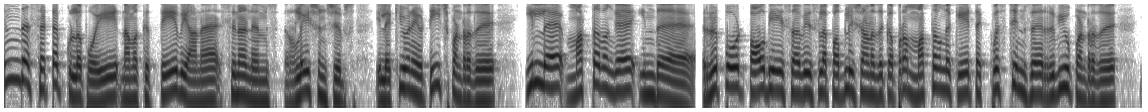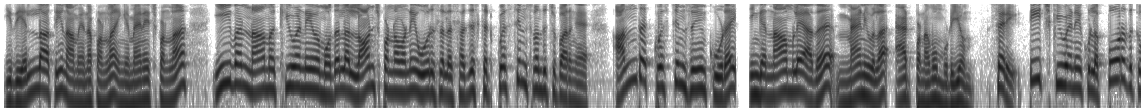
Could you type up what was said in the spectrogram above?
இந்த செட்டப்குள்ளே போய் நமக்கு தேவையான சினனிம்ஸ் ரிலேஷன்ஷிப்ஸ் இல்லை கியூஎன்ஏ டீச் பண்ணுறது இல்லை மற்றவங்க இந்த ரிப்போர்ட் பவர்பிஐ சர்வீஸில் பப்ளிஷ் ஆனதுக்கப்புறம் மற்றவங்க கேட்ட கொஸ்டின்ஸை ரிவ்யூ பண்ணுறது இது எல்லாத்தையும் நாம் என்ன பண்ணலாம்? இங்கே மேனேஜ் பண்ணலாம். ஈவன் நாம் கியூஎன்ஏவை முதல்ல லான்ச் பண்ண உடனே ஒரு சில சஜஸ்டட் கொஸ்டின்ஸ் வந்துச்சு பாருங்கள் அந்த கொஸ்டின்ஸையும் கூட இங்கே நாமளே அதை மேனுவலாக ஆட் பண்ணவும் முடியும். சரி டீச் கியூஎன்ஏக்குள்ளே போகிறதுக்கு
